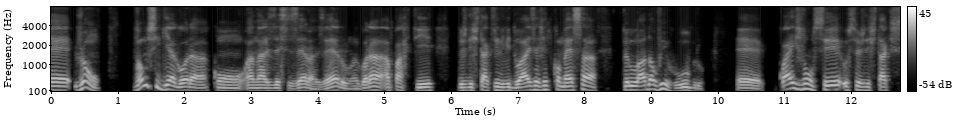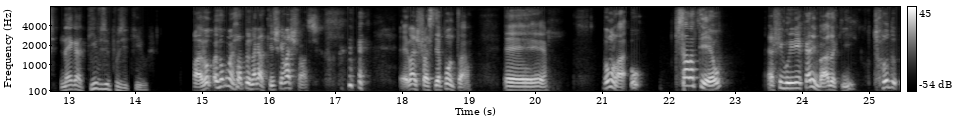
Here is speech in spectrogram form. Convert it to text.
é, João, vamos seguir agora com a análise desse 0 a 0 agora a partir dos destaques individuais a gente começa pelo lado alvirrubro. É, quais vão ser os seus destaques negativos e positivos? Eu vou, eu vou começar pelo negativo, que é mais fácil. é mais fácil de apontar. É... Vamos lá. O Salatiel é figurinha carimbada aqui. Todo,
